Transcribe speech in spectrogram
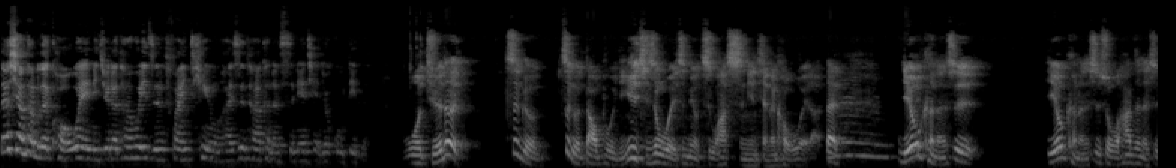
那像他们的口味，你觉得他会一直 fine tune，还是他可能十年前就固定了？我觉得这个这个倒不一定，因为其实我也是没有吃过他十年前的口味了，但嗯也有可能是，也有可能是说他真的是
